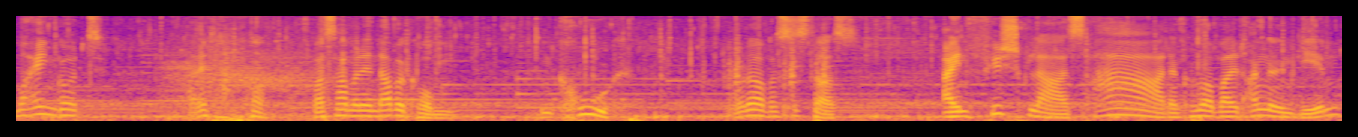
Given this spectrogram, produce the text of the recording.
Mein Gott. Alter, was haben wir denn da bekommen? Ein Krug. Oder? Was ist das? Ein Fischglas. Ah, dann können wir bald angeln gehen.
